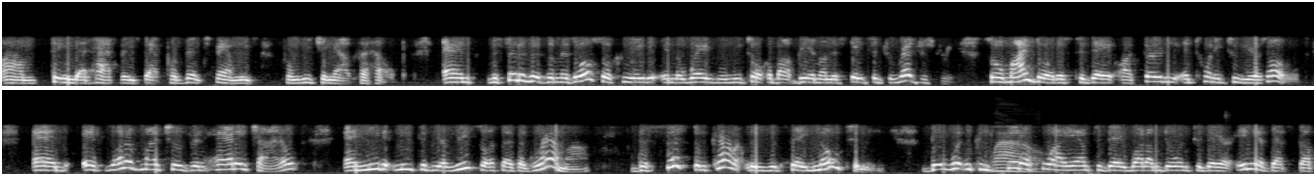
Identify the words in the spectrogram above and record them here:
um, thing that happens that prevents families from reaching out for help. And recidivism is also created in the way when we talk about being on the state central registry. So my daughters today are 30 and 22 years old. And if one of my children had a child and needed me to be a resource as a grandma, the system currently would say no to me. They wouldn't consider wow. who I am today, what I'm doing today, or any of that stuff.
